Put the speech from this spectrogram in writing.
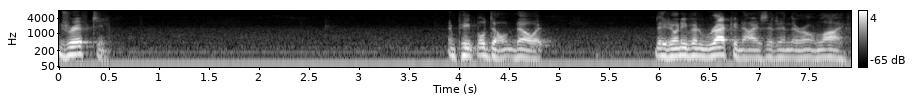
drifting. And people don't know it. They don't even recognize it in their own life.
